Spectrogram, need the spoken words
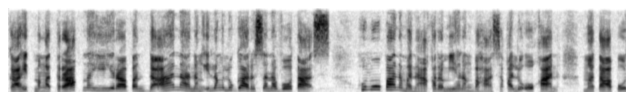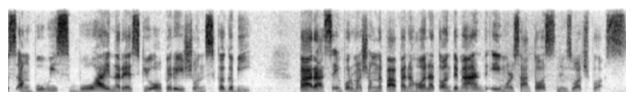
Kahit mga truck nahihirapan daanan ng ilang lugar sa Navotas. Humupa naman na karamihan ng baha sa Caloocan matapos ang buwis buhay na rescue operations kagabi. Para sa impormasyong napapanahon at on demand, Amor Santos, Newswatch Plus.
